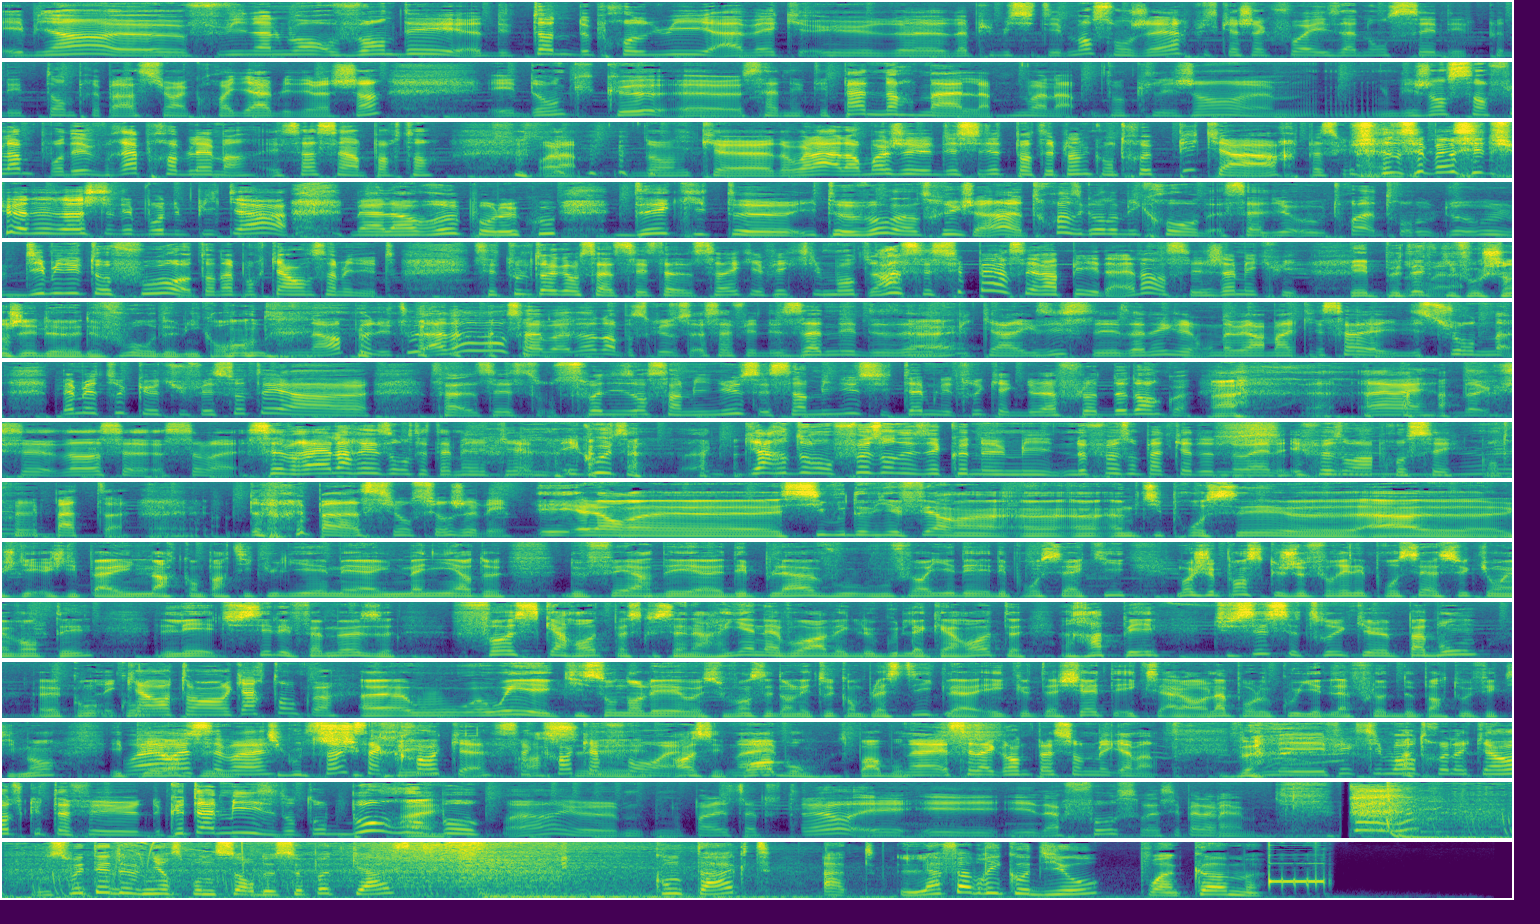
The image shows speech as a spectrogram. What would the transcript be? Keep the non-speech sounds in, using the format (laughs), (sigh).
Eh bien, finalement, vendait des tonnes de produits avec de la publicité mensongère, puisqu'à chaque fois, ils annonçaient des, des temps de préparation incroyables et des machins, et donc que ça n'était pas normal. Voilà. Donc les gens, euh, les gens s'enflamment pour des vrais problèmes, hein, et ça, c'est important. voilà. (laughs) Donc, euh, donc voilà. Alors moi, j'ai décidé de porter plainte contre Picard, parce que je ne sais pas si tu as déjà acheté des produits Picard, mais alors eux, pour le coup, dès qu'ils te, ils te vendent un truc, genre ah, 3 secondes au micro-ondes, ça dure, ou, 3, ou 10 minutes au four, t'en as pour 45 minutes. C'est tout le temps comme ça. C'est c'est vrai qu'effectivement, tu- ah, c'est super, c'est rapide. Ah non, c'est jamais cuit. Mais peut-être Voilà. qu'il faut changer de, de four ou de micro-ondes. Non, pas du tout. Ah non, non, (laughs) ça va. Non, non, parce que ça, ça fait des années, des années Ah ouais que Picard existe. Des années qu'on avait remarqué ça. Il est toujours. Même les trucs que tu fais sauter, hein, c'est so- soi-disant 5 minutes. C'est 5 minutes si t'aimes les trucs avec de la flotte dedans, quoi. Ah. Euh, ouais. Donc, c'est vrai. C'est vrai, elle a raison, cette américaine. Écoute, gardons, faisons des économies, ne faisons pas de cadeaux de Noël et faisons un procès contre les pâtes de préparation surgelées. Et alors, euh, si vous deviez faire un, petit procès euh, à, euh, je, dis, dis pas à une marque en particulier, mais à une manière de, faire des, plats, vous, feriez des, procès à qui? Moi, je pense que je ferais des procès à ceux qui ont inventé les, tu sais, les fameuses fausses carottes, parce que ça n'a rien à voir avec le goût de la carotte, râpées. Tu sais, ce truc pas bon? Euh, Les carottes en carton, quoi. Euh, ou- oui, qui sont dans les. ouais, souvent, c'est dans les trucs en plastique là, et que t'achètes. Et que, alors là, pour le coup, il y a de la flotte de partout, effectivement. Et ouais, alors, ouais, c'est vrai. Petit goût de C'est vrai que ça croque. Ça Ah, croque à fond, ouais. Ah, c'est Ouais. pas bon. C'est pas bon. Ouais, c'est la grande passion de mes gamins. (laughs) Mais effectivement, entre la carotte que t'as fait, que t'as mise dans ton beau Ouais. robot, hein, euh, on parlait de ça tout à l'heure, et, et- et la fausse, ouais, c'est pas la même. Vous souhaitez devenir sponsor de ce podcast? Contact à lafabriquaudio.com.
